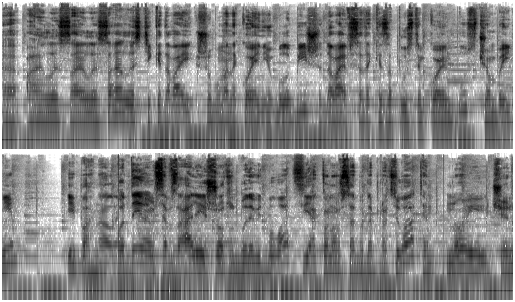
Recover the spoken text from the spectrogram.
Е, Айлес, Айлес, Айлес. Тільки давай, щоб у мене коїнів було більше. Давай все-таки запустимо коін буст, чом би і ні. І погнали. Подивимося взагалі, що тут буде відбуватися, як воно все буде працювати. Ну і чи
